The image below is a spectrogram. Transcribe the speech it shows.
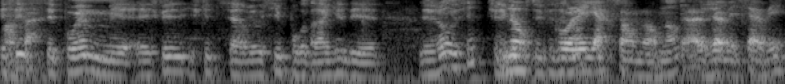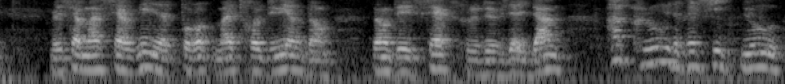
Et ces, Enfin. ces poèmes, mais est-ce que est-ce qu'ils te servaient aussi pour draguer des, les gens aussi Tu les Non, tu les pour les garçons, non. Non. Ça n'a jamais servi. Mais ça m'a servi pour m'introduire dans, dans des cercles de vieilles dames. Ah, Claude, récite-nous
